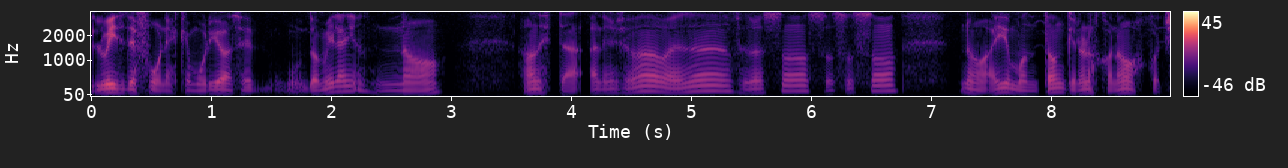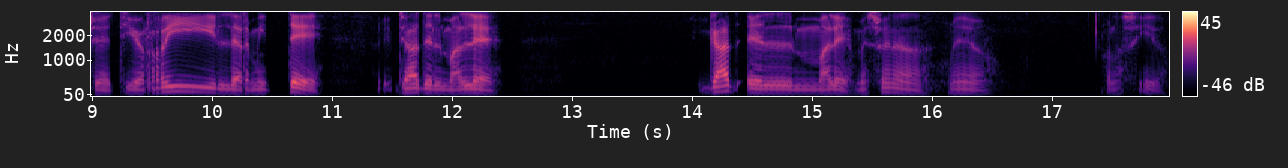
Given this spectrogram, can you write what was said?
Luis de Funes, que murió hace dos mil años. No. ¿A dónde está? No, hay un montón que no los conozco. Che, Thierry Lermité, Jad el Malé. Gad el Malé, me suena medio conocido.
